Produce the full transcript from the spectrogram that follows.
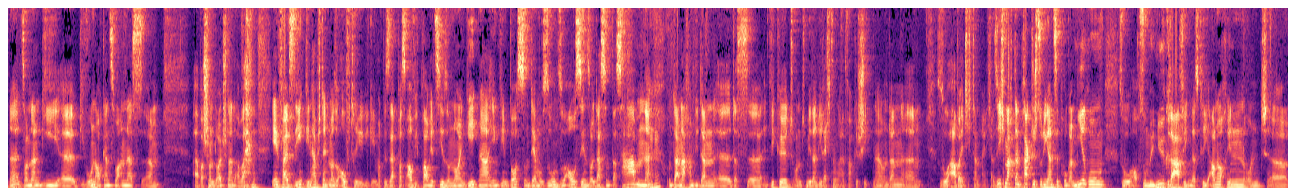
ne, sondern die, äh, die wohnen auch ganz woanders. Ähm, aber schon Deutschland. Aber jedenfalls, den, den habe ich dann immer so Aufträge gegeben. Habe gesagt, pass auf, ich brauche jetzt hier so einen neuen Gegner, irgendwie einen Boss und der muss so und so aussehen, soll das und das haben. Ne? Mhm. Und danach haben die dann äh, das äh, entwickelt und mir dann die Rechnung einfach geschickt. Ne? Und dann ähm, so arbeite ich dann eigentlich. Also ich mache dann praktisch so die ganze Programmierung, so auch so Menügrafiken, das kriege ich auch noch hin und äh,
